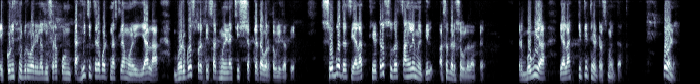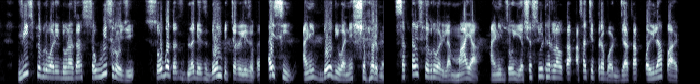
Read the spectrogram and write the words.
एकोणीस फेब्रुवारीला दुसरा कोणताही चित्रपट नसल्यामुळे याला भरघोस प्रतिसाद मिळण्याची शक्यता वर्तवली जाते. सोबतच याला थिएटर्स सुद्धा चांगले मिळतील असं दर्शवलं जातं तर बघूया याला किती थिएटर्स मिळतात. पण वीस फेब्रुवारी दोन हजार सव्वीस रोजी सोबतच लगेच दोन पिक्चर रिलीज होतात. आय सी आणि दो दिवाने शहर में. सत्तावीस फेब्रुवारीला माया आणि जो यशस्वी ठरला होता असा चित्रपट ज्याचा पहिला पार्ट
